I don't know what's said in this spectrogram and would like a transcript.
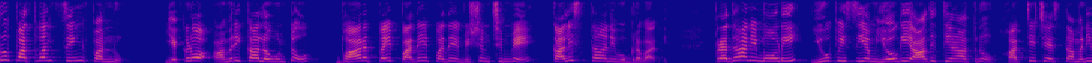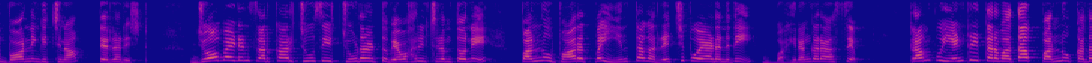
గురు పత్వంత్ సింగ్ పన్ను. ఎక్కడో అమెరికాలో ఉంటూ భారత్పై పదే పదే విషం చిమ్మే ఖలిస్తానీ ఉగ్రవాది. ప్రధాని మోడీ యూపీ సీఎం యోగి ఆదిత్యనాథ్ను హత్య చేస్తామని వార్నింగ్ ఇచ్చిన టెర్రరిస్ట్. జో బైడెన్ సర్కార్ చూసి చూడనట్టు వ్యవహరించడంతోనే పన్ను భారత్పై ఇంతగా రెచ్చిపోయాడనేది బహిరంగ రహస్యం. ట్రంప్ ఎంట్రీ తర్వాత పన్ను కథ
